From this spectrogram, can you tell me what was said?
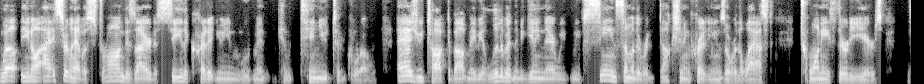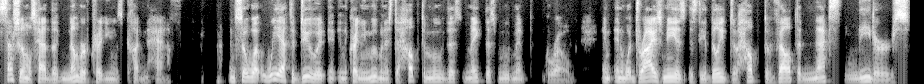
Well, you know, I certainly have a strong desire to see the credit union movement continue to grow. As you talked about, maybe a little bit in the beginning there, we, we've seen some of the reduction in credit unions over the last 20, 30 years. Essentially, almost had the number of credit unions cut in half. And so, what we have to do in, the credit union movement is to help to move this, make this movement grow. And, and what drives me is, is the ability to help develop the next leaders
